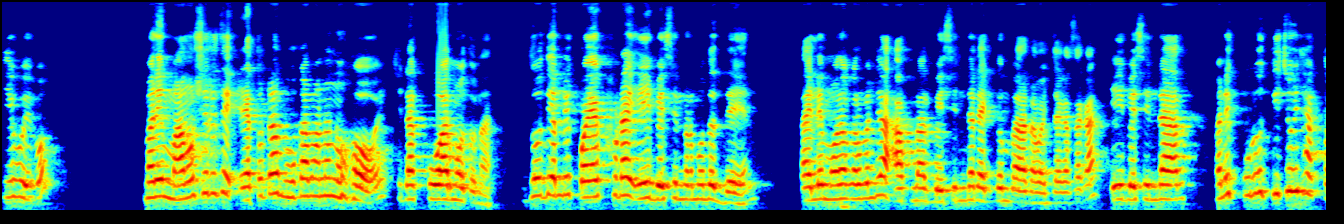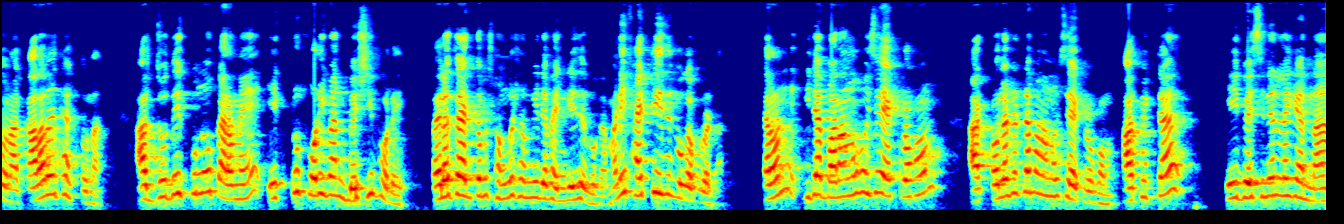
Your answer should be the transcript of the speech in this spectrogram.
কি হইব? মানে মানুষের যে এতটা বোকা বানানো হয়, সেটা কোয়ার মতো না। যদি আপনি কয়েক ফোঁটা এই বেসিনটার মধ্যে দেন, তাইলে মনে করবেন যে আপনার বেসিনটার একদম বারোটা বাজ জায়গা জায়গা এই বেসিনটার মানে কোনো কিছুই থাকতো না কালারই থাকতো না। আর যদি কোনো কারণে একটু পরিমাণ বেশি পড়ে তাহলে তো একদম সঙ্গে সঙ্গে এটা ভেঙে যাব মানে ফাইটিয়ে যাব গা পুরোটা। কারণ এটা বানানো হয়েছে একরকম আর টয়লেটটা বানানো হয়েছে একরকম। হারপিকটা এই বেসিনের লাগে না।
